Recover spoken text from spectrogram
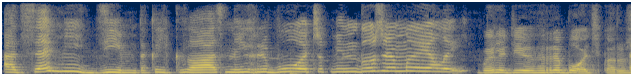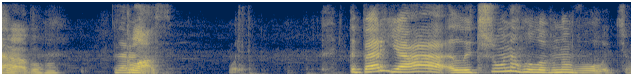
А це мій дім, такий класний грибочок, він дуже милий. В вигляді грибочка рожевого. Зараз. Клас. Тепер я лечу на головну вулицю.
